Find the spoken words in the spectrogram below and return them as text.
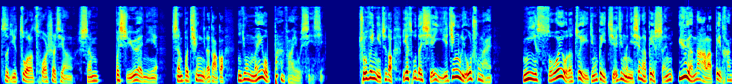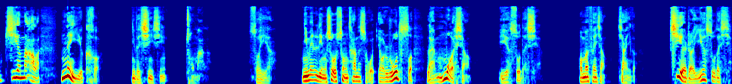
自己做了错事情，神不喜悦你，神不听你的祷告，你就没有办法有信心。除非你知道耶稣的血已经流出来，你所有的罪已经被洁净了，你现在被神悦纳了，被他接纳了，那一刻，你的信心充满了。所以啊，你们领受圣餐的时候要如此来默想耶稣的血。我们分享下一个。借着耶稣的血，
